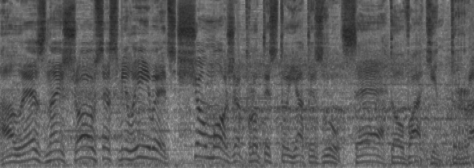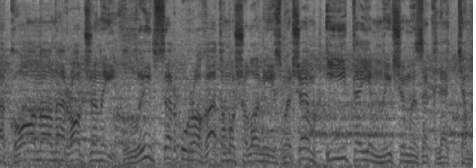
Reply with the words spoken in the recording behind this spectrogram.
Але знайшовся сміливець, що може протистояти злу. Це Довакін, дракононароджений, лицар у рогатому шоломі із мечем і таємничими закляттями.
